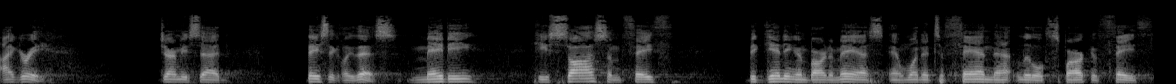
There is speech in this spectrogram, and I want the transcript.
I agree. Jeremy said basically this maybe he saw some faith beginning in Bartimaeus and wanted to fan that little spark of faith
